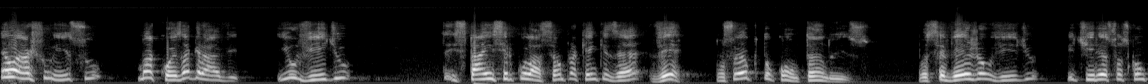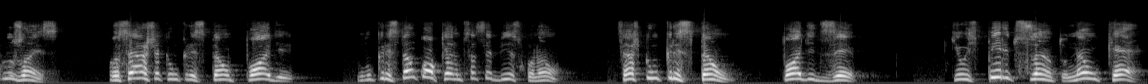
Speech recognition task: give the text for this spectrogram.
Eu acho isso uma coisa grave. E o vídeo está em circulação para quem quiser ver. Não sou eu que estou contando isso. Você veja o vídeo e tire as suas conclusões. Você acha que um cristão pode, um cristão qualquer, não precisa ser bispo, não. Você acha que um cristão pode dizer que o Espírito Santo não quer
